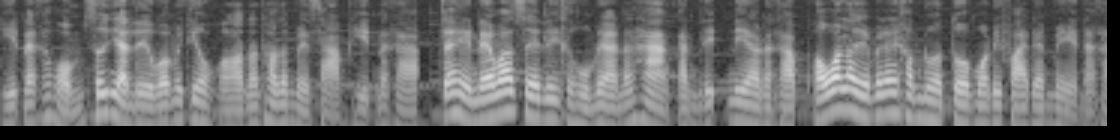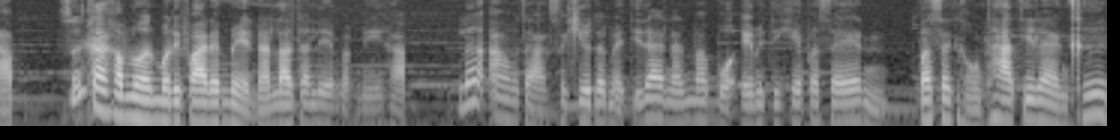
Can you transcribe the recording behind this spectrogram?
ฮิตนะครับผม ซึ่งอย่าลืมว่าเมทิวของเราต้องทำดาเมจ3ฮิตนะครับ จะเห็นได้ว่าเซรีกับหูแมวนั้นห่างกันนิดเดียวนะครับ เพราะว่าเรายังไม่ได้คำนวณตัว Modify Damage นะครับ ซึ่งการคำนวณ modify damage นั้นเราจะเรียงแบบนี้ครับเลือกเอาจากสกิล damage ที่ได้นั้นมาบวก MTK เปอร์เซ็นต์เปอร์เซ็นต์ของธาตุที่แรงขึ้น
